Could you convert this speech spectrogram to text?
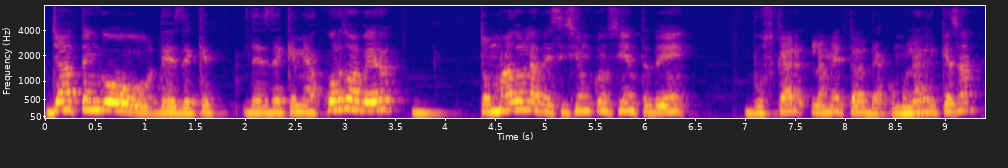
ya tengo desde que, desde que me acuerdo haber tomado la decisión consciente de buscar la meta de acumular riqueza,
